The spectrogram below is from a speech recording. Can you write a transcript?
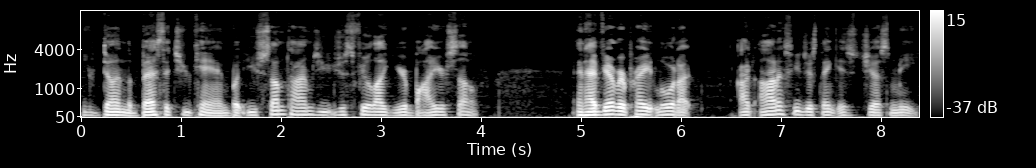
You've done the best that you can, but you sometimes you just feel like you're by yourself. And have you ever prayed, Lord, I I honestly just think it's just me,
